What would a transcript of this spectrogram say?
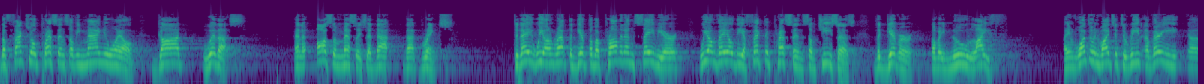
the factual presence of Emmanuel, God with us. And an awesome message that that, that brings. Today we unwrap the gift of a prominent Savior. We unveil the effective presence of Jesus, the giver of a new life. I want to invite you to read a very uh,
